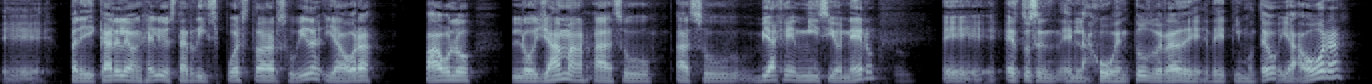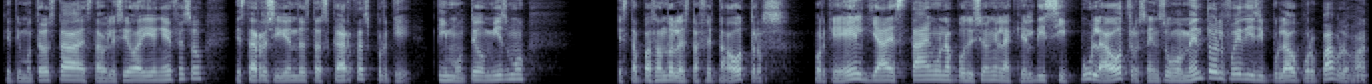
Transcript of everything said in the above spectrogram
eh, predicar el Evangelio, estar dispuesto a dar su vida y ahora Pablo lo llama a su, a su viaje misionero. Eh, esto es en, la juventud, ¿verdad? De, de Timoteo. Y ahora que Timoteo está establecido ahí en Éfeso, está recibiendo estas cartas porque Timoteo mismo está pasando la estafeta a otros, porque él ya está en una posición en la que él disipula a otros. En su momento él fue disipulado por Pablo, ¿va?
